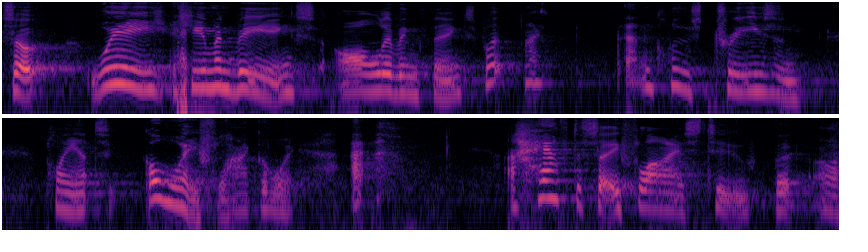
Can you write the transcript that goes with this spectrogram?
So we, human beings, all living things, but I, that includes trees and plants. Go away, fly, go away. I, I have to say flies too, but, uh,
